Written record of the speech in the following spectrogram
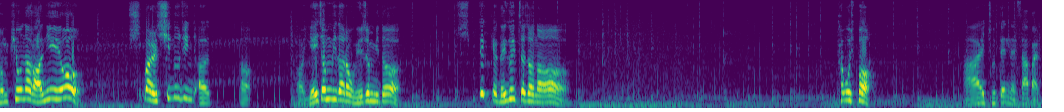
전 피오나가 아니에요. 시발 신우진 아아 아, 예전미다라고 예전미다. 십대끼야 네 글자잖아. 타고 싶어. 아이 좆됐네 싸발.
